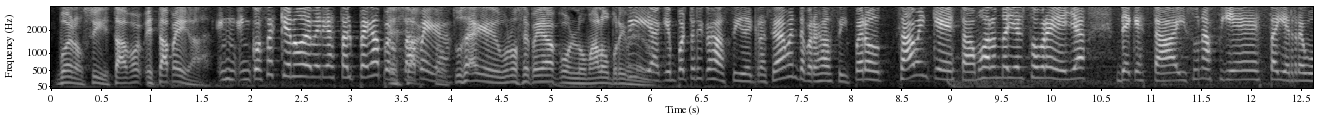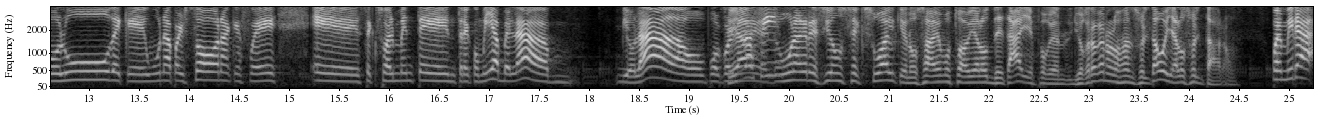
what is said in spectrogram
Bueno, sí, está, está pegada. En, en cosas que no debería estar pegada, pero Exacto. está pegada. Tú sabes que uno se pega con lo malo primero. Sí, aquí en Puerto Rico es así, desgraciadamente, pero es así. Pero saben que estábamos hablando ayer sobre ella, de que está, hizo una fiesta y el revolú, de que hubo una persona que fue eh, sexualmente, entre comillas, ¿verdad? Violada o por Sí, ponerlo hay- así. una agresión sexual que no sabemos todavía los detalles, porque yo creo que no los han soltado, ya los soltaron. Pues mira,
